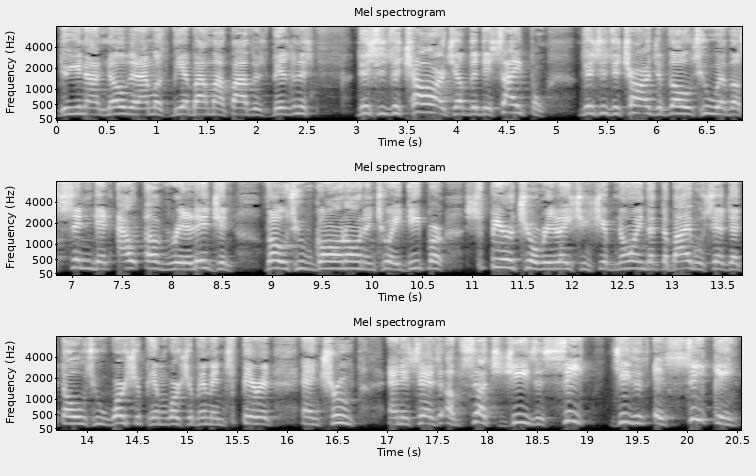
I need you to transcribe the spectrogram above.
Do you not know that I must be about my father's business? This is the charge of the disciple. This is the charge of those who have ascended out of religion, those who've gone on into a deeper spiritual relationship, knowing that the Bible says that those who worship him worship him in spirit and truth. And it says of such Jesus seek Jesus is seeking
